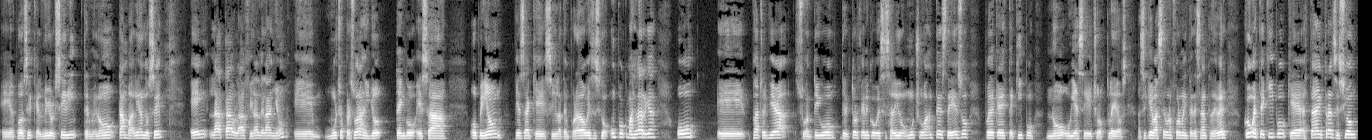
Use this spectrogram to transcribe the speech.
Eh, les puedo decir que el New York City terminó tambaleándose en la tabla final del año. Eh, muchas personas, y yo tengo esa opinión, piensan que si la temporada hubiese sido un poco más larga o eh, Patrick Vieira, su antiguo director técnico, hubiese salido mucho antes de eso, puede que este equipo no hubiese hecho los playoffs. Así que va a ser una forma interesante de ver cómo este equipo que está en transición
